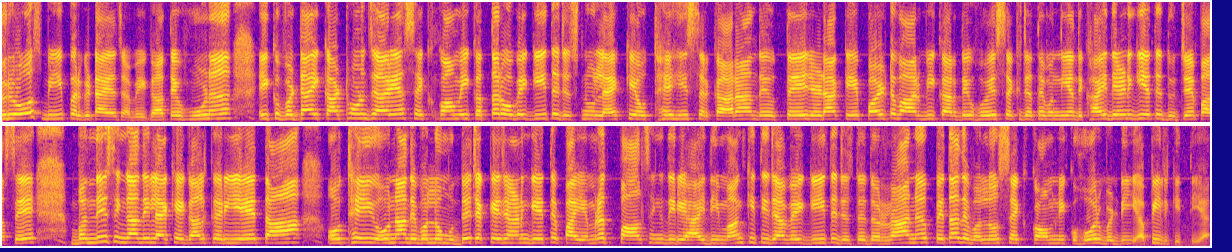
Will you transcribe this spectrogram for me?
ਰੋਸ ਵੀ ਪ੍ਰਗਟਾਇਆ ਜਾਵੇਗਾ। ਤੇ ਹੁਣ ਇੱਕ ਵੱਡਾ ਇਕੱਠ ਹੋਣ ਜਾ ਰਿਹਾ ਸਿੱਖ ਕੌਮ ਇਕੱਤਰ ਹੋਵੇਗੀ ਤੇ ਜਿਸ ਨੂੰ ਲੈ ਕੇ ਉੱਥੇ ਹੀ ਸਰਕਾਰਾਂ ਦੇ ਉੱਤੇ ਜਿਹੜਾ ਕਿ ਪਲਟਵਾਰ ਵੀ ਕਰਦੇ ਹੋਏ ਸਿੱਖ ਜਥੇਬੰਦੀਆਂ ਦਿਖਾਈ ਦੇਣਗੀਆਂ ਤੇ ਦੂਜੇ ਪਾਸੇ ਬੰਦੀ ਸਿੰਘਾਂ ਦੀ ਲੈ ਕੇ ਗੱਲ ਕਰੀਏ ਤਾਂ ਉੱਥੇ ਹੀ ਉਹਨਾਂ ਦੇ ਵੱਲੋਂ ਮੁੱਦੇ ਚੱਕੇ ਜਾਣਗੇ ਤੇ ਭਾਈ ਅਮਰਤਪਾਲ ਸਿੰਘ ਦੀ ਰਿਹਾਈ ਦੀ ਮੰਗ ਕੀਤੀ ਜਾਵੇਗੀ ਤੇ ਜਿਸ ਦੇ ਦੌਰਾਨ ਪਿਤਾ ਦੇ ਵੱਲੋਂ ਸਿੱਖ ਕੌਮ ਨੇ ਇੱਕ ਹੋਰ ਵੱਡੀ ਅਪੀਲ ਕੀਤੀ ਹੈ।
